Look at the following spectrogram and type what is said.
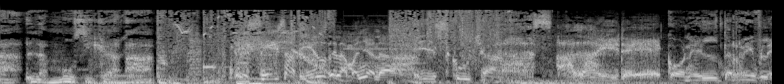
llega la música a... De 6 a 10 de la mañana, escuchas al aire con el terrible.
